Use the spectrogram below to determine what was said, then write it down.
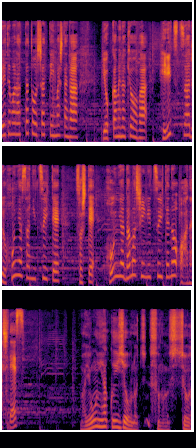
えてもらったとおっしゃっていましたが4日目の今日は減りつつある本屋さんについてそして本屋魂についてのお話です。400以上のその市町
